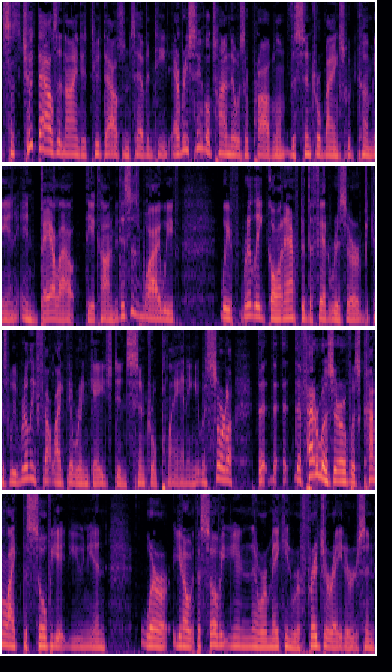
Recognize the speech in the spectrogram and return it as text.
since 2009 to 2017, every single time there was a problem, the central banks would come in and bail out the economy. This is why we've we've really gone after the Federal Reserve because we really felt like they were engaged in central planning. It was sort of the the, the Federal Reserve was kind of like the Soviet Union where you know with the Soviet Union they were making refrigerators, and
